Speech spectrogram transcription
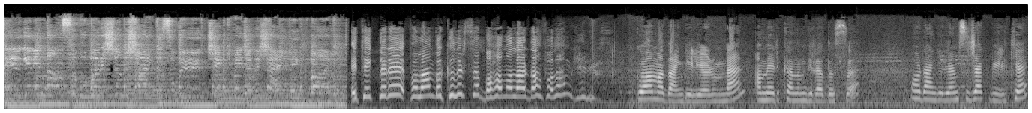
Sevginin dansı bu barışın şarkısı. Büyükçekmece'de şenlik var. Eteklere falan bakılırsa Bahamalardan falan mı geliyorsun? Guama'dan geliyorum ben. Amerika'nın bir adası. Oradan geliyorum. Sıcak bir ülke.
